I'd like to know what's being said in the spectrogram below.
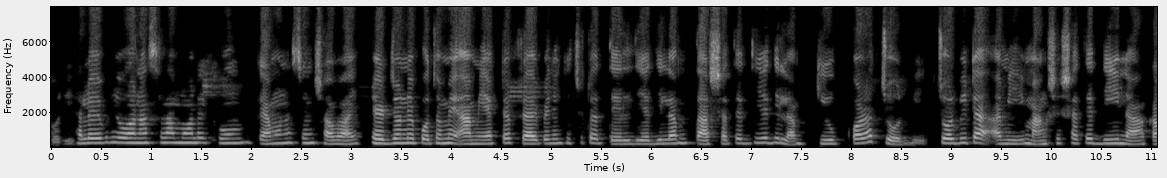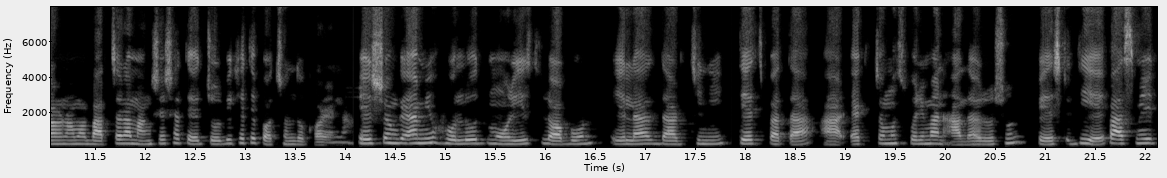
করি। হ্যালো এভরিওয়ান, আসসালামু আলাইকুম। কেমন আছেন সবাই? এর জন্য প্রথমে আমি একটা ফ্রাই প্যানে কিছুটা তেল দিয়ে দিলাম। তার সাথে দিয়ে দিলাম কিউব করা চর্বি। চর্বিটা আমি মাংসের সাথে দিই না, কারণ আমার বাচ্চারা মাংসের সাথে চর্বি খেতে পছন্দ করে না। এর সঙ্গে আমি হলুদ, মরিচ লবণ, এলাচ, দারচিনি, তেজপাতা আর এক চামচ পরিমাণ আদা রসুন পেস্ট দিয়ে পাঁচ মিনিট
